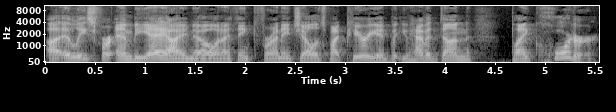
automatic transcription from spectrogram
uh, at least for NBA, I know, and I think for NHL it's by period, but you have it done by quarter.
